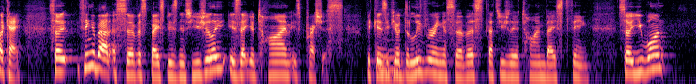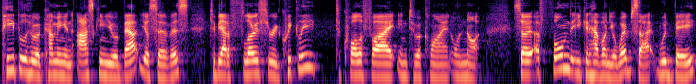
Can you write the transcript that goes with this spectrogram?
Okay. So, the thing about a service based business usually is that your time is precious. Because mm. if you're delivering a service, that's usually a time based thing. So, you want people who are coming and asking you about your service to be able to flow through quickly to qualify into a client or not. So, a form that you can have on your website would be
